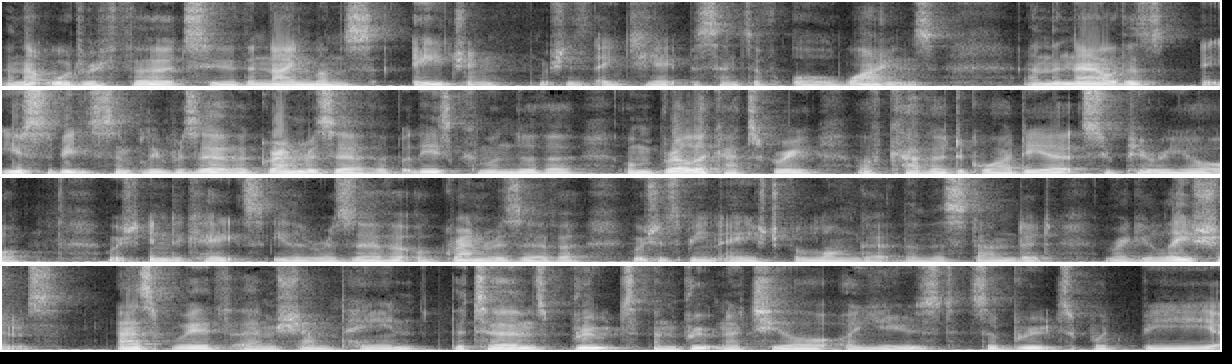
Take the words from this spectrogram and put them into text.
and that would refer to the nine months aging, which is 88% of all wines. And now there's it used to be simply Reserva, Gran Reserva, but these come under the umbrella category of Cava de Guardia Superior, which indicates either Reserva or Gran Reserva, which has been aged for longer than the standard regulations. As with um, champagne, the terms brut and brut nature are used. So brut would be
